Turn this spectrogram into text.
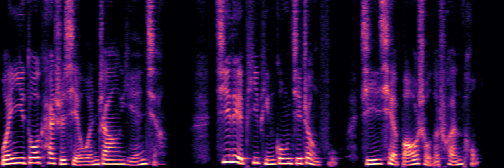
闻一多开始写文章、演讲，激烈批评攻击政府及一切保守的传统。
